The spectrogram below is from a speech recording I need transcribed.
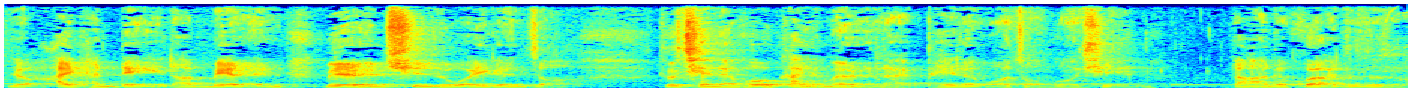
就爱看电影，他没有人没有人去，就我一个人走，就前前后后看有没有人来陪着我走过去。当然，就后来就是什么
